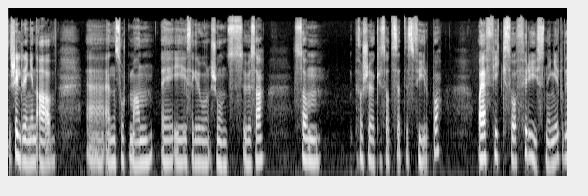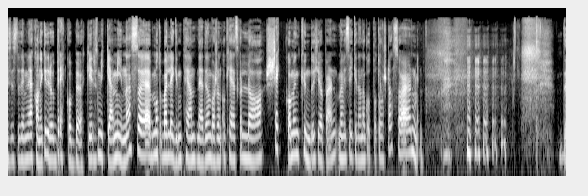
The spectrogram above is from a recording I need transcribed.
skildringen av eh, en sort mann eh, i segregasjons-USA som forsøkes å settes fyr på. Og jeg fikk så frysninger på de siste timene. Jeg kan ikke drive og brekke opp bøker som ikke er mine, så jeg måtte bare legge den pent ned igjen. Bare sånn, ok, jeg skal la sjekke om en kunde kjøper den, men hvis ikke den har gått på torsdag, så er den min. Det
